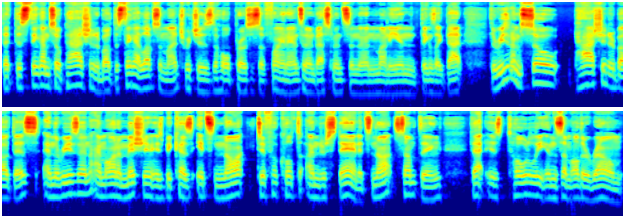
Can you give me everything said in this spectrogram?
that this thing I'm so passionate about, this thing I love so much, which is the whole process of finance and investments and then money and things like that. The reason I'm so passionate about this and the reason I'm on a mission is because it's not difficult to understand. It's not something that is totally in some other realm.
